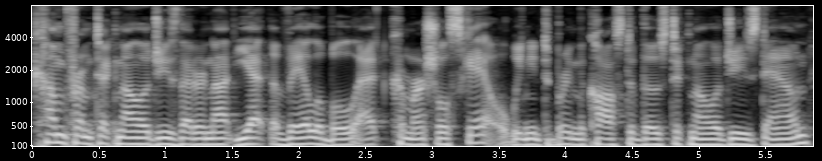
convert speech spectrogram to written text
come from technologies that are not yet available at commercial scale. We need to bring the cost of those technologies down.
